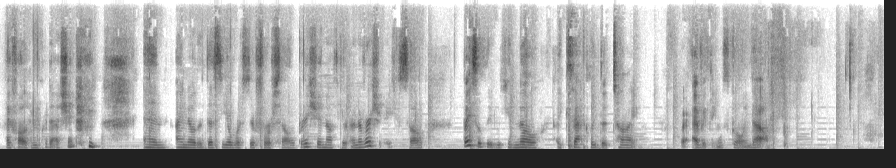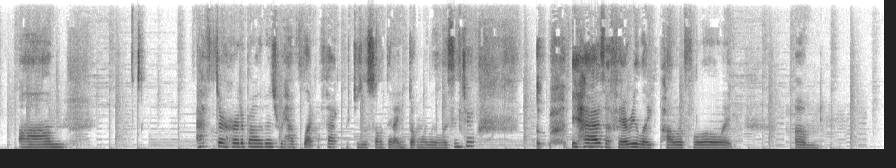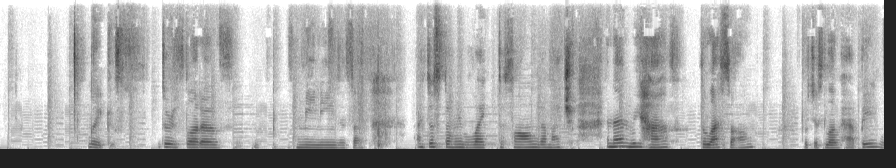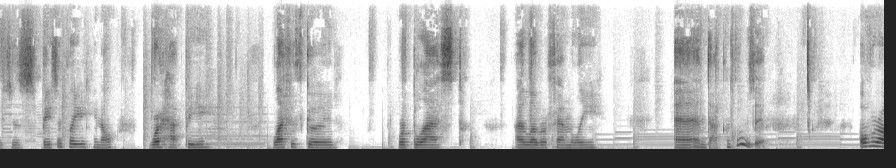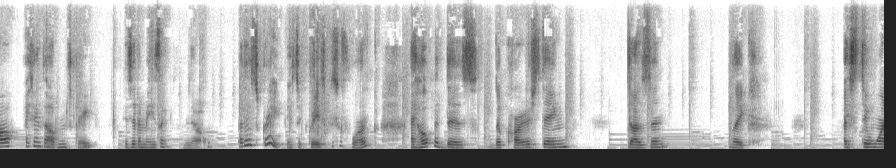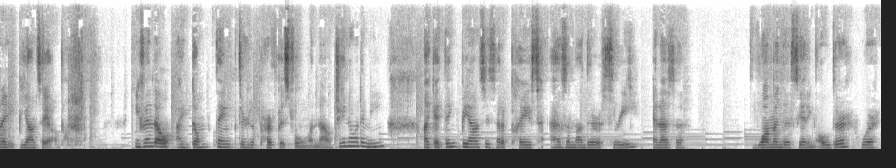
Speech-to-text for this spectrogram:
I follow Kim Kardashian, and I know that this year was their first celebration of their anniversary. So basically, we can know exactly the time where everything was going down. Um, after heard about this, we have Black Effect, which is a song that I don't really listen to. It has a very like powerful like um like there's a lot of meanings and stuff. I just don't really like the song that much. And then we have the last song, which is Love Happy, which is basically, you know, we're happy, life is good, we're blessed, I love our family, and that concludes it. Overall, I think the album's great. Is it amazing? No. But it's great. It's a great piece of work. I hope that this the Carter's thing doesn't like I still want a Beyonce album. Even though I don't think there's a purposeful one now. Do you know what I mean? Like I think Beyonce's at a place as a mother of three and as a woman that's getting older where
